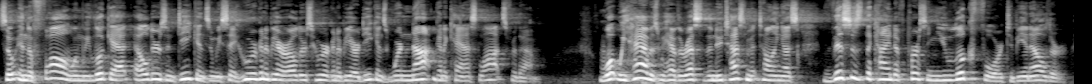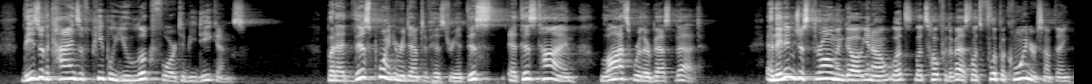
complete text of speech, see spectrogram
So in the fall, when we look at elders and deacons and we say, who are going to be our elders, who are going to be our deacons, we're not going to cast lots for them. What we have is we have the rest of the New Testament telling us this is the kind of person you look for to be an elder. These are the kinds of people you look for to be deacons. But at this point in redemptive history, at this, at this time, lots were their best bet. And they didn't just throw them and go, you know, let's, let's hope for the best. Let's flip a coin or something.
